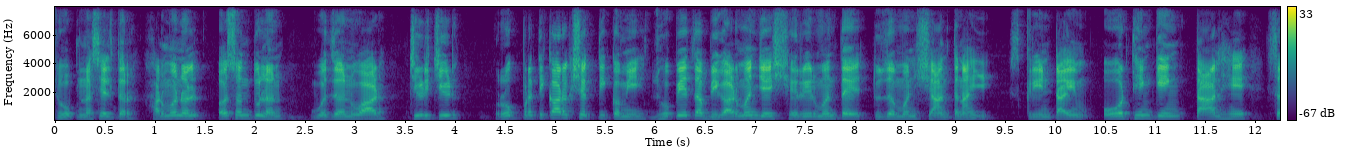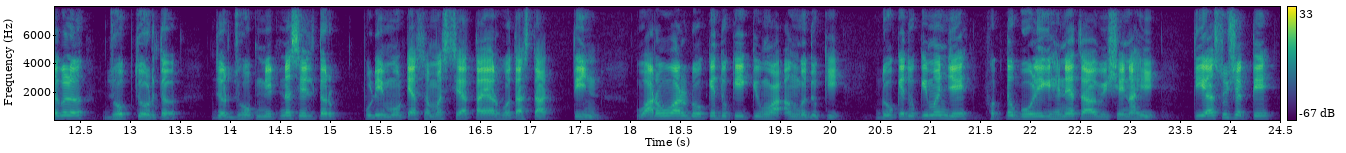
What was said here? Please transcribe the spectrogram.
झोप नसेल तर हार्मोनल असंतुलन वजन वाढ चिडचिड रोगप्रतिकारक शक्ती कमी झोपेचा बिघाड म्हणजे शरीर म्हणतंय तुझं मन शांत नाही. स्क्रीन टाईम ओव्हर थिंकिंग ताण हे सगळं झोप चोरतं. जर झोप नीट नसेल तर पुढे मोठ्या समस्या तयार होत असतात. तीन वारंवार डोकेदुखी किंवा अंगदुखी. डोकेदुखी म्हणजे फक्त गोळी घेण्याचा विषय नाही. ती असू शकते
